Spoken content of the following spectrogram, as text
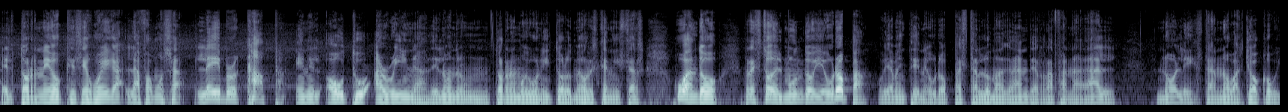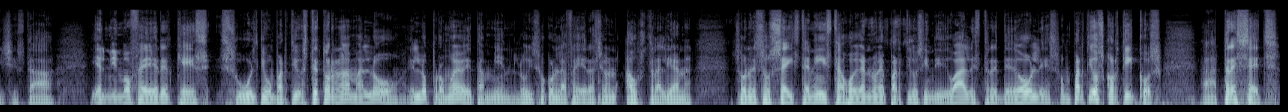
el torneo que se juega, la famosa Labor Cup en el O2 Arena de Londres, un torneo muy bonito, los mejores tenistas jugando resto del mundo y Europa. Obviamente en Europa están los más grandes, Rafa Nadal, Nole, está Novak Djokovic, está y el mismo Federer, que es su último partido. Este torneo además lo, él lo promueve también, lo hizo con la Federación Australiana. Son esos seis tenistas, juegan nueve partidos individuales, tres de dobles, son partidos corticos, a tres sets.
